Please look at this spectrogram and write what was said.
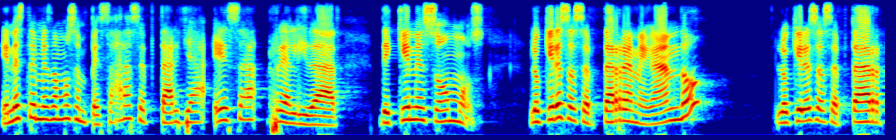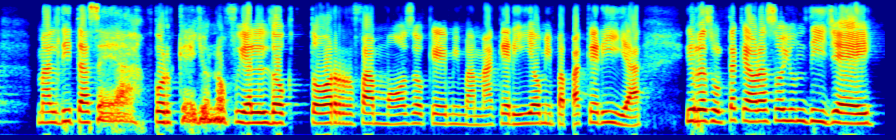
en este mes vamos a empezar a aceptar ya esa realidad de quiénes somos. ¿Lo quieres aceptar renegando? ¿Lo quieres aceptar maldita sea porque yo no fui el doctor famoso que mi mamá quería o mi papá quería y resulta que ahora soy un DJ?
